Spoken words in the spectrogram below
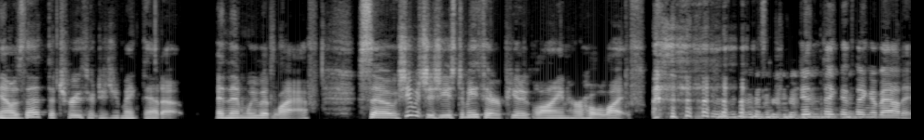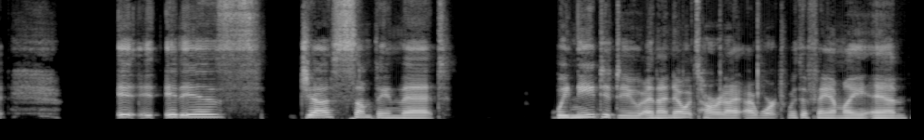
Now, is that the truth or did you make that up? And then we would laugh. So she was just used to me therapeutic lying her whole life. Didn't think a thing about it. It, it. it is just something that we need to do. And I know it's hard. I, I worked with a family and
